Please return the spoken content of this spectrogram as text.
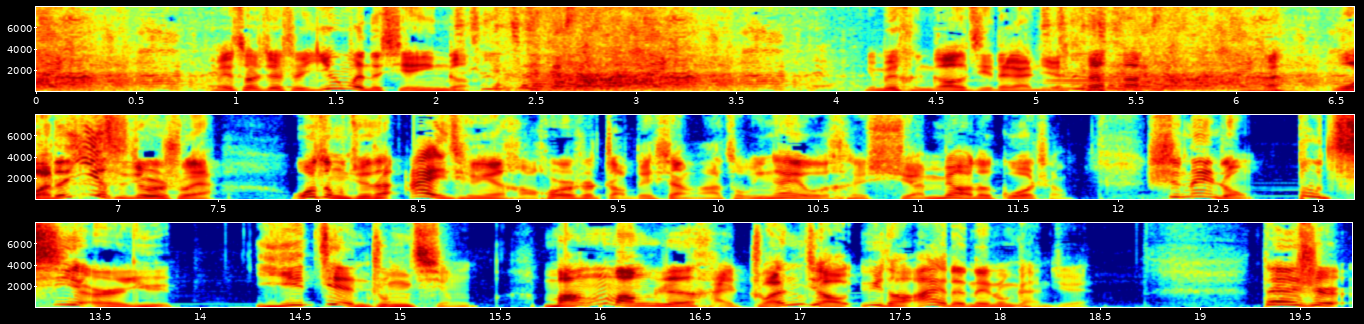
没错，就是英文的谐音梗，有没有很高级的感觉？我的意思就是说呀，我总觉得爱情也好，或者说找对象啊，总应该有个很玄妙的过程，是那种不期而遇、一见钟情、茫茫人海转角遇到爱的那种感觉。但是，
